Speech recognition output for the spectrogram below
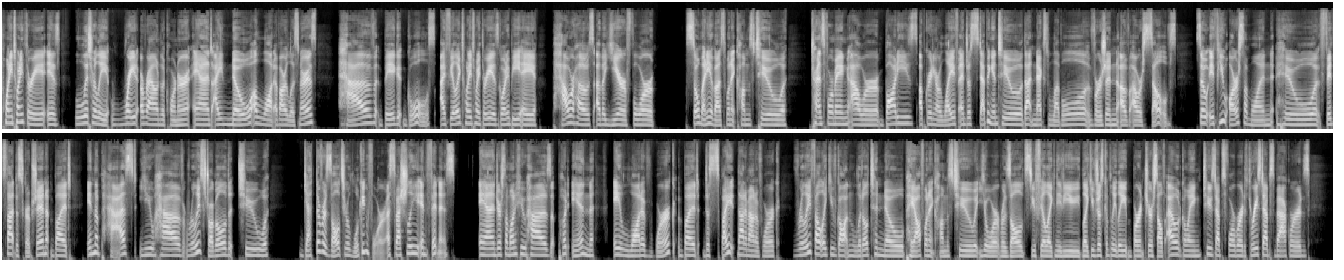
2023 is literally right around the corner. And I know a lot of our listeners have big goals. I feel like 2023 is going to be a powerhouse of a year for so many of us when it comes to transforming our bodies, upgrading our life, and just stepping into that next level version of ourselves. So, if you are someone who fits that description, but in the past you have really struggled to get the results you're looking for, especially in fitness, and you're someone who has put in a lot of work, but despite that amount of work, really felt like you've gotten little to no payoff when it comes to your results. You feel like maybe you, like you've just completely burnt yourself out, going two steps forward, three steps backwards.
